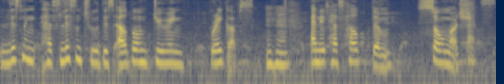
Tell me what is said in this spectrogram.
listening has listened to this album during breakups, Mm-hmm. and it has helped them so much. That's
